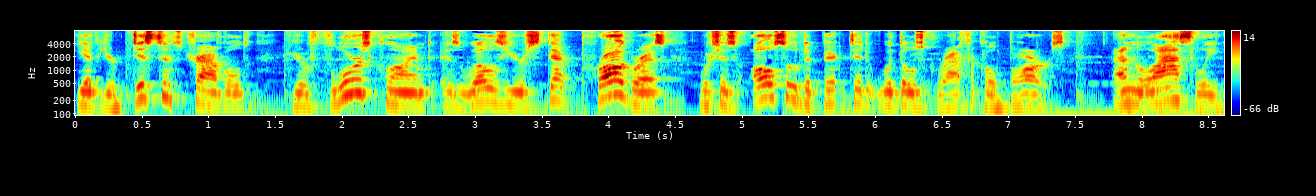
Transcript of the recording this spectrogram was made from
you have your distance traveled, your floors climbed, as well as your step progress, which is also depicted with those graphical bars. And lastly,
